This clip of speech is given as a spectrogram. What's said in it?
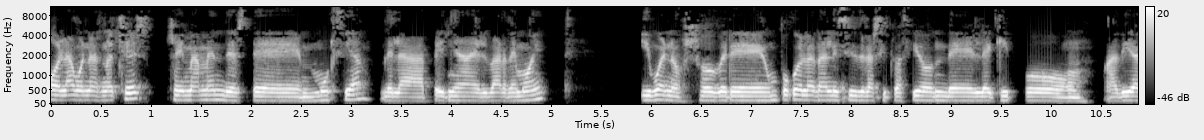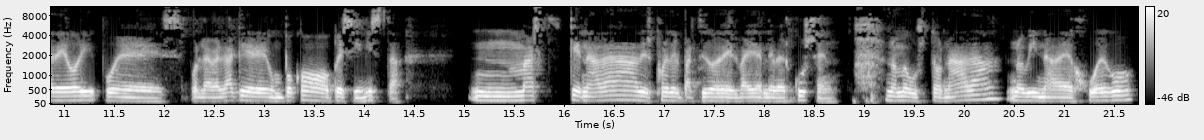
Hola, buenas noches. Soy Mamen desde Murcia, de la Peña El Bar de Moe. Y bueno, sobre un poco el análisis de la situación del equipo a día de hoy, pues, pues la verdad que un poco pesimista. Mm, más que nada después del partido del Bayern Leverkusen. No me gustó nada, no vi nada de juego.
